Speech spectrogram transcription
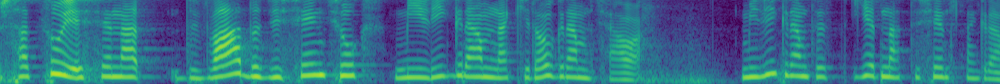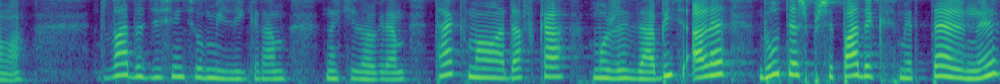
szacuje się na 2 do 10 mg na kilogram ciała. Miligram to jest jedna tysięczna grama. 2 do 10 mg na kilogram. Tak mała dawka może zabić, ale był też przypadek śmiertelny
